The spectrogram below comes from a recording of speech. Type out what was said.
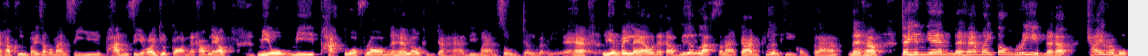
ะครับ ขึ้นไปสักประมาณ 4,400 จุดก่อนนะครับ แล้วมีมีพักตัวฟลอมนะฮะเราถึงจะหาดีมานโซนเจอแบบนี้นะฮะเรียนไปแล้วนะครับ เรื่องลักษณะการเคลื่อนที่ของกราฟนะครับใจเย็นๆนะฮะไม่ต้องรีบนะครับ ใช้ระบบ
